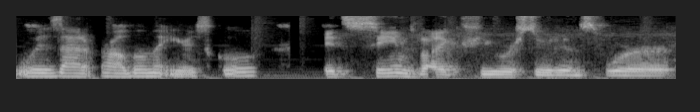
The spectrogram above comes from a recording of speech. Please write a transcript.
Was that a problem at your school? It seemed like fewer students were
